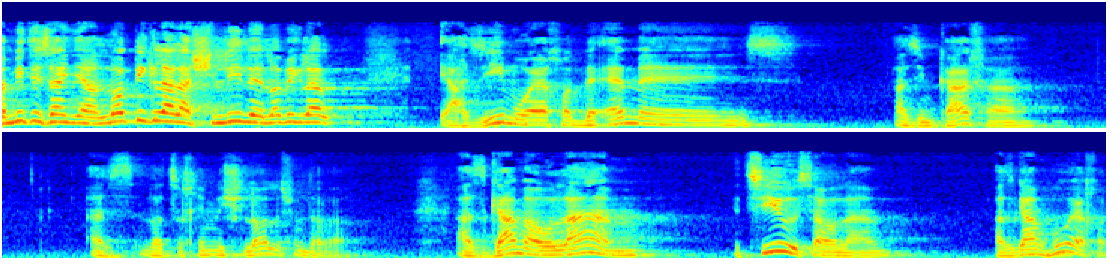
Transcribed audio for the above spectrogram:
אמיתיס העניין, לא בגלל השלילה, לא בגלל... אז אם הוא אחד באמס, אז אם ככה, אז לא צריכים לשלול שום דבר. אז גם העולם, מציאוס העולם, אז גם הוא יכול.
